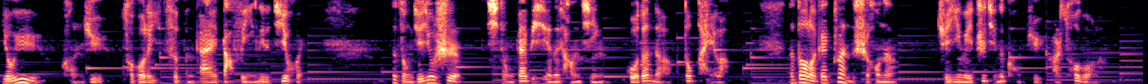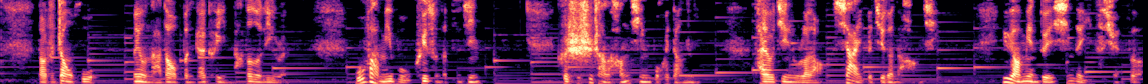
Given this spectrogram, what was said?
犹豫、恐惧，错过了一次本该大幅盈利的机会。那总结就是。系统该赔钱的行情，果断的都赔了。那到了该赚的时候呢，却因为之前的恐惧而错过了，导致账户没有拿到本该可以拿到的利润，无法弥补亏损的资金。可是市场的行情不会等你，它又进入了下一个阶段的行情，又要面对新的一次选择。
